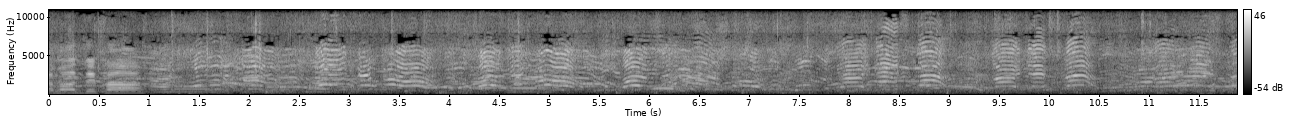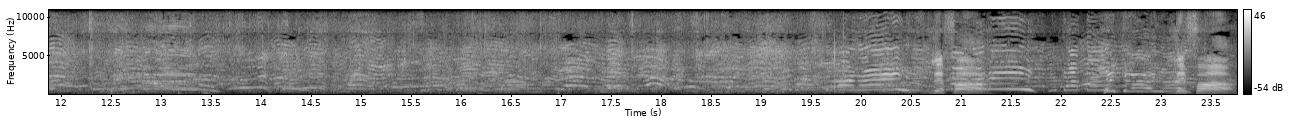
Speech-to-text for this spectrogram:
on. Keep going, Ace. Zephyr.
